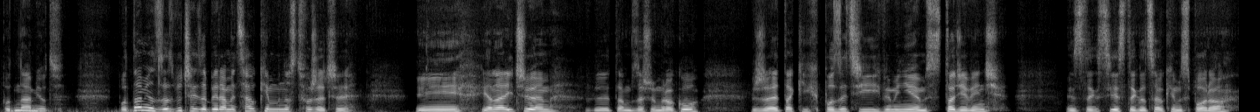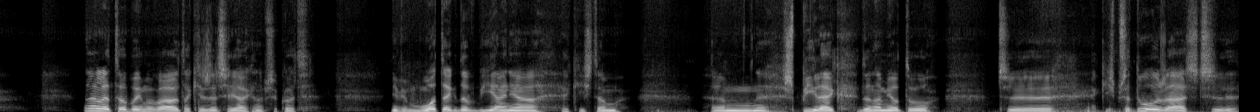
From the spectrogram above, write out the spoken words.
pod namiot. Pod namiot zazwyczaj zabieramy całkiem mnóstwo rzeczy i ja naliczyłem tam w zeszłym roku, że takich pozycji wymieniłem 109, więc jest tego całkiem sporo. No ale to obejmowało takie rzeczy jak na przykład nie wiem, młotek do wbijania, jakiś tam em, szpilek do namiotu, czy jakiś przedłużacz, czy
